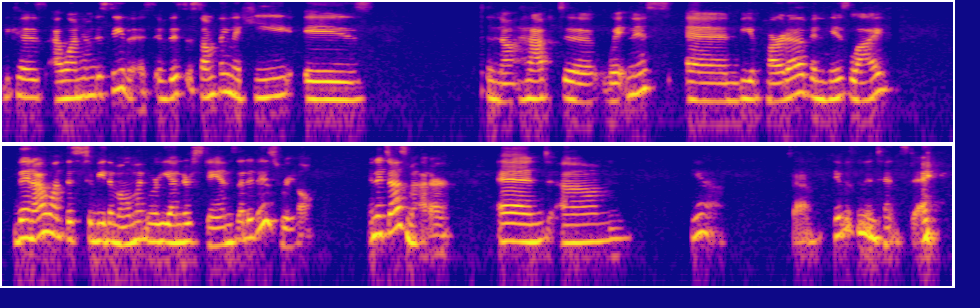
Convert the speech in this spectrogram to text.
because I want him to see this. If this is something that he is to not have to witness and be a part of in his life, then I want this to be the moment where he understands that it is real and it does matter. And um, yeah, so it was an intense day.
